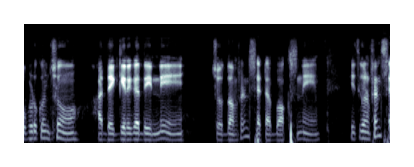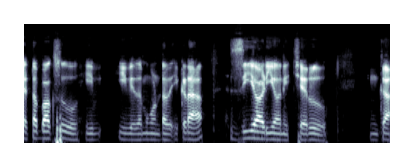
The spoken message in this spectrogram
ఇప్పుడు కొంచెం ఆ దగ్గరగా దీన్ని చూద్దాం ఫ్రెండ్స్ సెటప్ బాక్స్ని ఇదిగోండి ఫ్రెండ్స్ సెటప్ బాక్స్ ఈ ఈ విధంగా ఉంటుంది. ఇక్కడ జీ ఆడియో అని ఇచ్చారు. ఇంకా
